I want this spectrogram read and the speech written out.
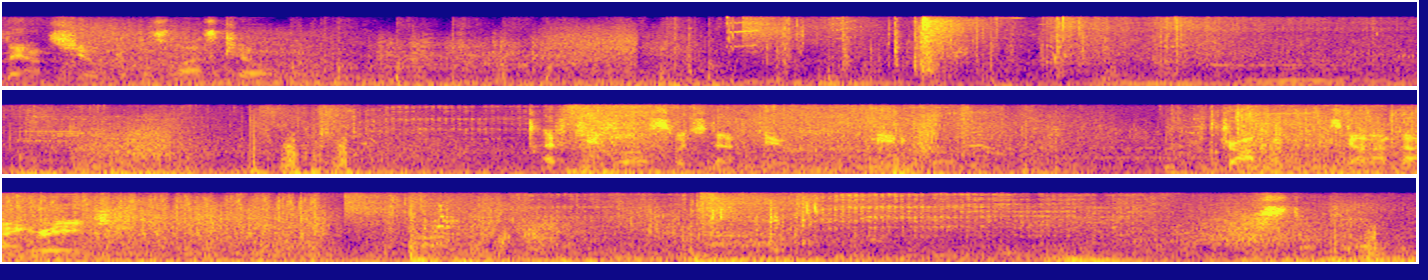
On shield, get this last kill. FQ's low, switch to FQ. Need a kill. Drop him. He's got Undying Rage. Stuck up.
